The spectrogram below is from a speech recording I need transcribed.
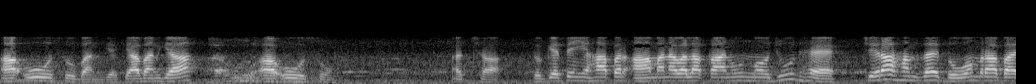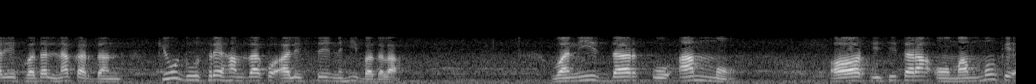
اوسو بن گیا۔ کیا بن گیا؟ اوسو اچھا۔ تو کہتے ہیں یہاں پر آمنہ والا قانون موجود ہے۔ چرا حمزہ دوم را باریک بدل نہ کر دند۔ کیوں دوسرے حمزہ کو الف سے نہیں بدلا؟ ونیز در او امو اور اسی طرح اممو کے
